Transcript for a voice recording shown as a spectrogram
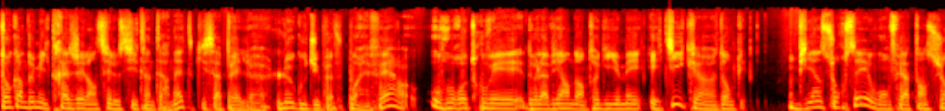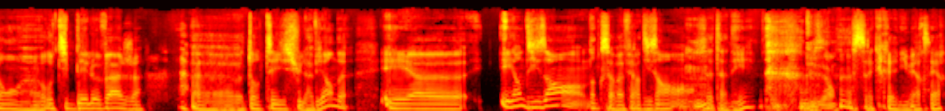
Donc en 2013, j'ai lancé le site internet qui s'appelle euh, legoûtduboeuf.fr où vous retrouvez de la viande entre guillemets éthique, euh, donc bien sourcée, où on fait attention euh, au type d'élevage euh, dont est issue la viande. Et, euh, et en 10 ans, donc ça va faire 10 ans cette année, 10 ans. sacré anniversaire.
